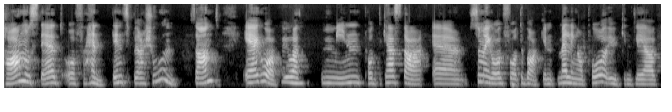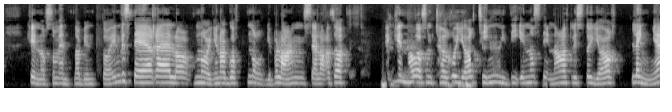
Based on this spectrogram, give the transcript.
har noe sted å hente inspirasjon? Sant? Jeg håper jo at min podkast, eh, som jeg òg får tilbakemeldinger på ukentlig av kvinner som enten har begynt å investere, eller noen har gått Norge på langs, eller altså Kvinner da, som tør å gjøre ting de innerst inne har hatt lyst til å gjøre lenge,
